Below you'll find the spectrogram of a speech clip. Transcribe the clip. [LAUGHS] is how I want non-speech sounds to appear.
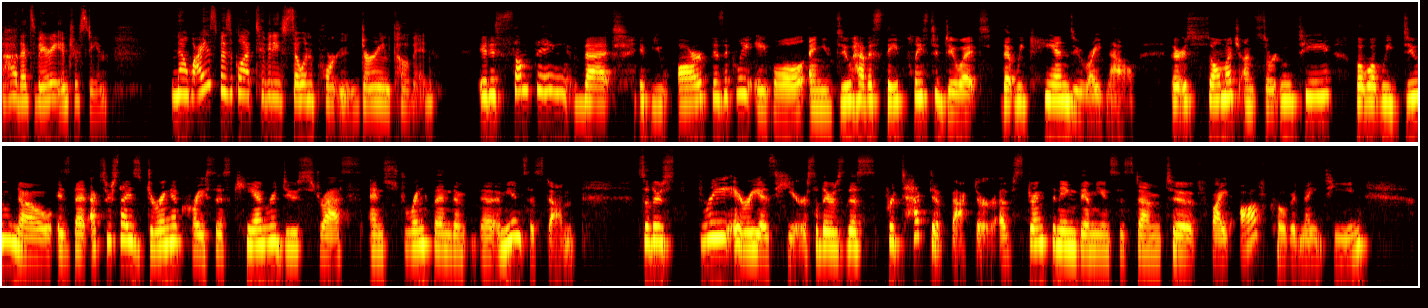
Oh, that's very interesting. Now, why is physical activity so important during COVID? It is something that, if you are physically able and you do have a safe place to do it, that we can do right now. There is so much uncertainty, but what we do know is that exercise during a crisis can reduce stress and strengthen the, the immune system. So there's three areas here. So there's this protective factor of strengthening the immune system to fight off COVID 19.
